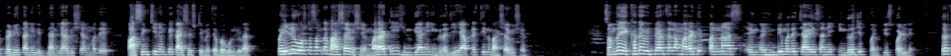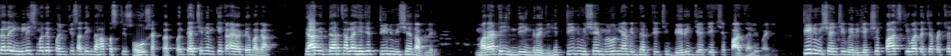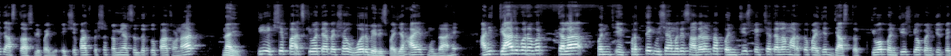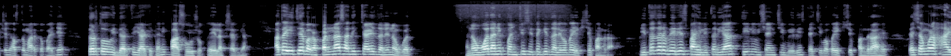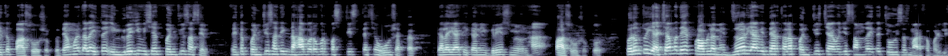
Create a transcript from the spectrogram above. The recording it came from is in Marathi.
गणित आणि विज्ञान या विषयांमध्ये पासिंगची नेमके काय सिस्टीम आहे ते बघून घेऊयात. पहिली गोष्ट समजा भाषा विषय मराठी हिंदी आणि इंग्रजी हे आपले तीन भाषा विषय. आहेत. समजा एखाद्या विद्यार्थ्याला मराठीत पन्नास हिंदीमध्ये चाळीस आणि इंग्रजीत पंचवीस पडले तर त्याला इंग्लिशमध्ये पंचवीस अधिक दहा पस्तीस होऊ शकतात. पण त्याची नेमकी काय अट आहे बघा त्या विद्यार्थ्याला हे जे तीन विषय आहेत आपले मराठी हिंदी इंग्रजी हे तीन विषय मिळून या विद्यार्थ्याची बेरीज जी आहे ती एकशे पाच झाली पाहिजे. तीन विषयांची बेरीज एकशे पाच किंवा त्याच्यापेक्षा जास्त असली पाहिजे. एकशे पाच पेक्षा कमी असेल तर तो पास होणार नाही. ती एकशे पाच किंवा त्यापेक्षा वर बेरीज पाहिजे. हा एक मुद्दा आहे. आणि त्याचबरोबर त्याला पंच एक प्रत्येक विषयामध्ये साधारणतः पंचवीसपेक्षा त्याला मार्क पाहिजेत जास्त किंवा पंचवीस किंवा पंचवीसपेक्षा जास्त मार्क पाहिजे तर तो विद्यार्थी या ठिकाणी पास होऊ शकतो हे लक्षात घ्या. आता इथे बघा पन्नास अधिक चाळीस झाले नव्वद. नव्वद आणि पंचवीस इथे किती झाले बाबा? एकशे पंधरा. इथं जर बेरीज पाहिली तर या तीन विषयांची बेरीज त्याची बाबा एकशे पंधरा आहे. त्याच्यामुळे हा इथं पास होऊ शकतो. त्यामुळे त्याला इथं इंग्रजी विषयात पंचवीस असेल तर इथं पंचवीस अधिक दहा बरोबर पस्तीस त्याचे होऊ शकतात. त्याला या ठिकाणी ग्रेस मिळून हा पास होऊ शकतो. परंतु याच्यामध्ये एक प्रॉब्लेम आहे. जर या विद्यार्थ्याला पंचवीसच्या ऐवजी समजा इथं चोवीसच मार्क पडले.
